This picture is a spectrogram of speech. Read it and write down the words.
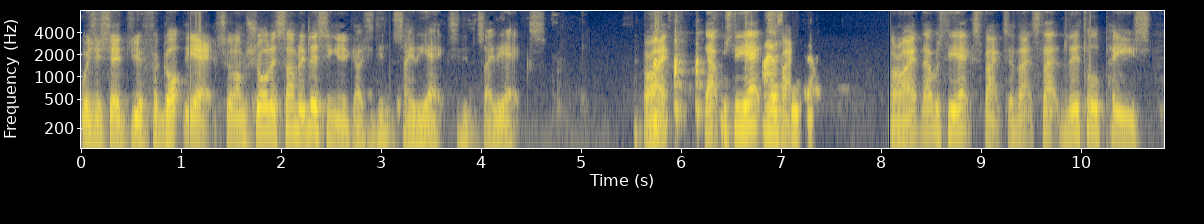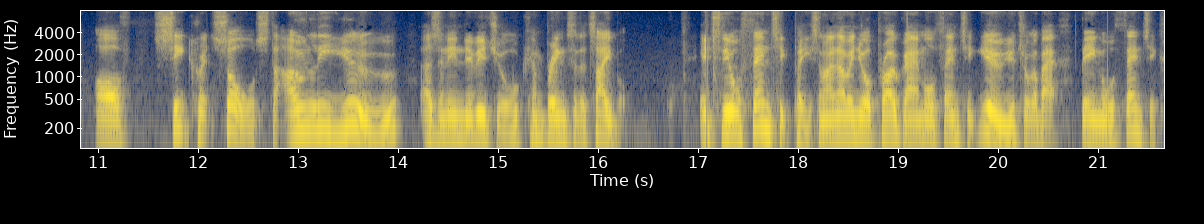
was you said you forgot the X, and I'm sure there's somebody listening who goes, "You didn't say the X. You didn't say the X." All right, that was the X was factor. All right, that was the X factor. That's that little piece of secret sauce that only you as an individual can bring to the table. It's the authentic piece. And I know in your program, Authentic You, you talk about being authentic.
